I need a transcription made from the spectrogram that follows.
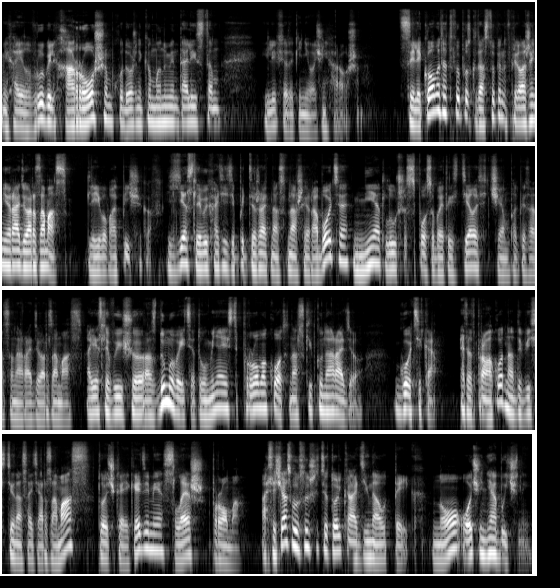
Михаил Врубель хорошим художником-монументалистом или все-таки не очень хорошим. Целиком этот выпуск доступен в приложении «Радио Арзамас» для его подписчиков. Если вы хотите поддержать нас в нашей работе, нет лучше способа это сделать, чем подписаться на «Радио Арзамас». А если вы еще раздумываете, то у меня есть промокод на скидку на радио – «Готика». Этот промокод надо ввести на сайте arzamas.academy slash promo. А сейчас вы услышите только один аутейк, но очень необычный.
